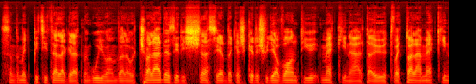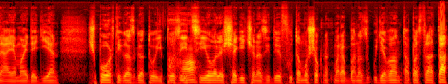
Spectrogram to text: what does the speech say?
Szerintem egy picit elege lett, meg úgy van vele, hogy család, ezért is lesz érdekes kérdés, ugye a Vanti megkínálta őt, vagy talán megkínálja majd egy ilyen sportigazgatói pozícióval, és segítsen az időfutamosoknak, már abban az ugye van tapasztalata.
